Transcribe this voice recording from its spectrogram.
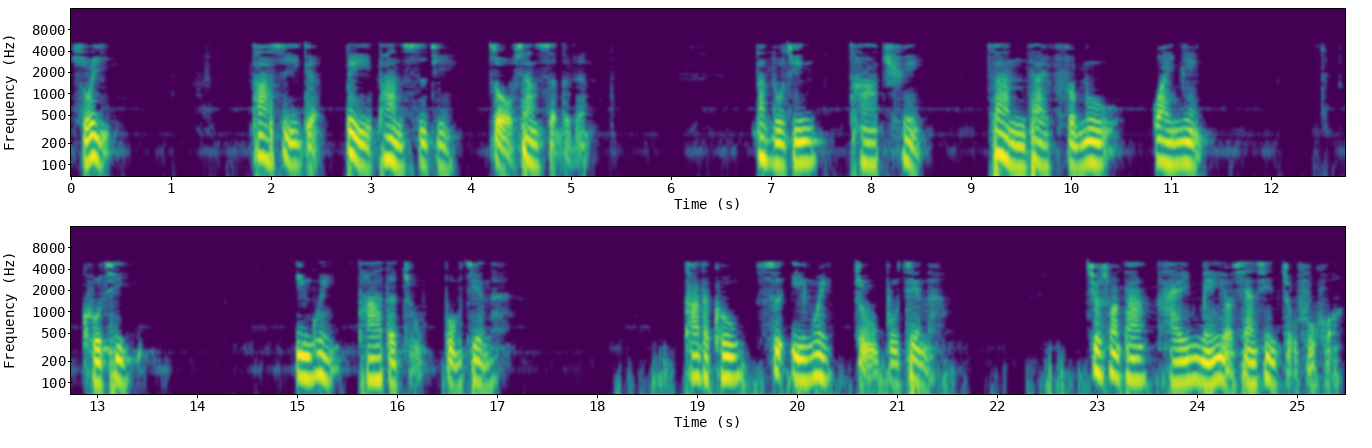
所以，她是一个背叛世界、走向神的人。但如今，她却站在坟墓。外面哭泣，因为他的主不见了。他的哭是因为主不见了。就算他还没有相信主复活，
